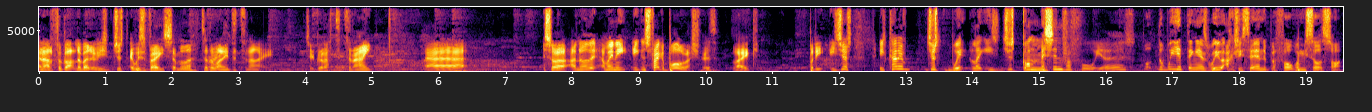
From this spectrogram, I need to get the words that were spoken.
and I'd forgotten about it. He just it was very similar to the one he did tonight. Too good after tonight. Uh, so I know that. I mean, he, he can strike a ball, Rashford. Like, but he, he's just he's kind of just like he's just gone missing for four years. But the weird thing is, we were actually saying it before when we saw the start,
